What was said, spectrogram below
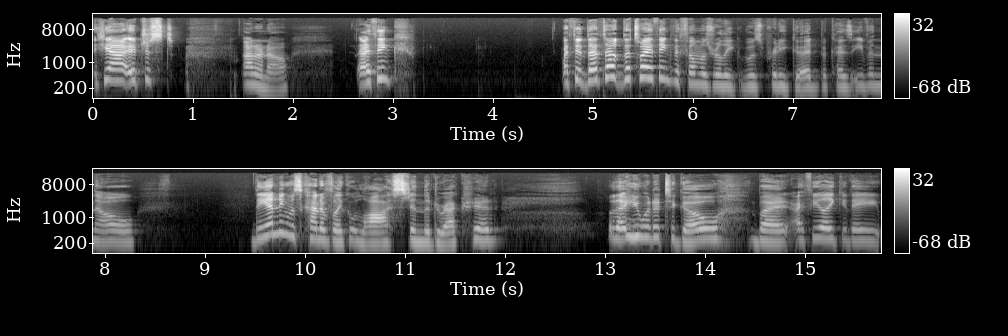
yeah, it just I don't know. I think I think that's how, that's why I think the film was really was pretty good because even though the ending was kind of like lost in the direction that he wanted to go, but I feel like they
